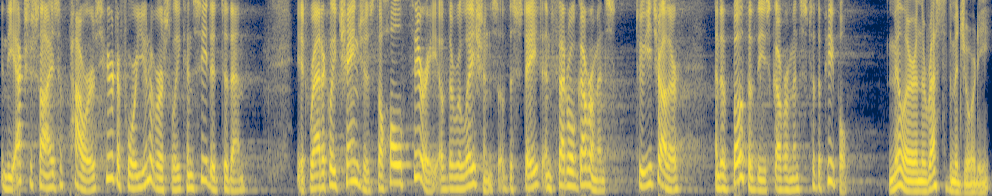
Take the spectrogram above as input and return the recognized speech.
in the exercise of powers heretofore universally conceded to them. It radically changes the whole theory of the relations of the state and federal governments to each other and of both of these governments to the people. Miller and the rest of the majority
